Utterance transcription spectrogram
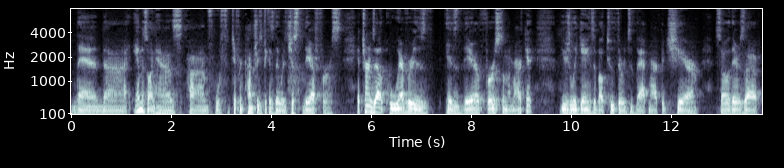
than uh, Amazon has um, with different countries because they were just there first. It turns out whoever is is there first on the market usually gains about two thirds of that market share. So there's a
